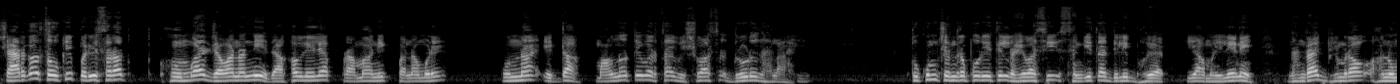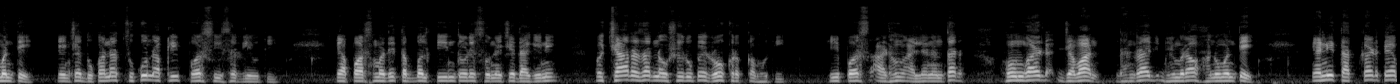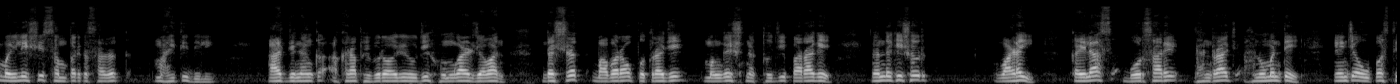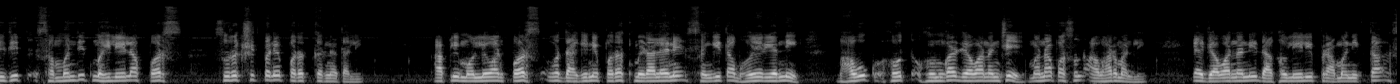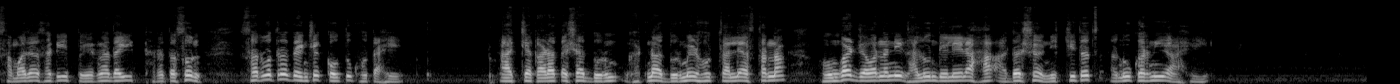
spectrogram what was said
चारगाव चौकी परिसरात होमगार्ड जवानांनी दाखवलेल्या प्रामाणिकपणामुळे पुन्हा एकदा मानवतेवरचा विश्वास दृढ झाला आहे. तुकुम चंद्रपूर येथील रहिवासी संगीता दिलीप भोयर या महिलेने धनराज भीमराव हनुमंते यांच्या दुकानात चुकून आपली पर्स विसरली होती. या पर्समध्ये तब्बल तीन तोडे सोन्याचे दागिने व चार हजार नऊशे रुपये रोख रक्कम होती. ही पर्स आढळून आल्यानंतर होमगार्ड जवान धनराज भीमराव हनुमंते यांनी तात्काळ त्या महिलेशी संपर्क साधत माहिती दिली. आज दिनांक अकरा फेब्रुवारी रोजी होमगार्ड जवान दशरथ बाबाराव पुत्राजे मंगेश नथुजी पारागे नंदकिशोर वाडाई कैलास बोरसारे धनराज हनुमंते यांच्या उपस्थितीत संबंधित महिलेला पर्स सुरक्षितपणे परत करण्यात आली. आपली मौल्यवान पर्स व दागिने परत मिळाल्याने संगीता भोयर यांनी भावूक होत होमगार्ड जवानांचे मनापासून आभार मानले. या जवानांनी दाखवलेली प्रामाणिकता समाजासाठी प्रेरणादायी ठरत असून सर्वत्र त्यांचे कौतुक होत आहे. आजच्या काळात अशा दुर् घटना दुर्मिळ होत चालल्या असताना होमगार्ड जवानांनी घालून दिलेला हा आदर्श निश्चितच अनुकरणीय आहे.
